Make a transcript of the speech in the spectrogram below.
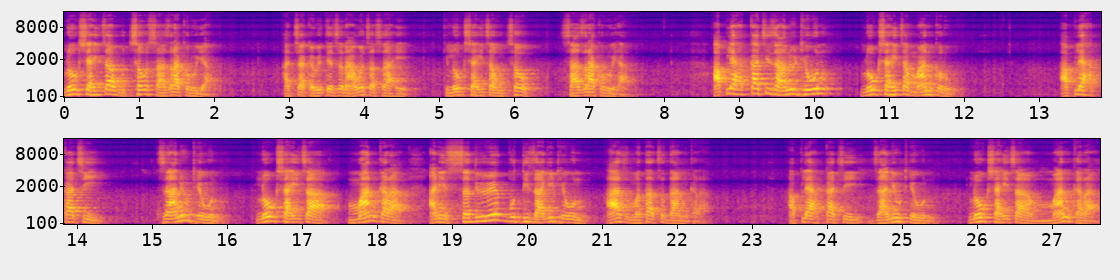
लोकशाहीचा उत्सव साजरा करूया. आजच्या कवितेचं नावच असं आहे की लोकशाहीचा उत्सव साजरा करूया. आपल्या हक्काची जाणीव ठेवून लोकशाहीचा मान करू आपल्या हक्काची जाणीव ठेवून लोकशाहीचा मान करा आणि सद्विवेक बुद्धी जागी ठेवून आज मताचं दान करा. आपल्या हक्काची जाणीव ठेवून लोकशाहीचा मान करा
